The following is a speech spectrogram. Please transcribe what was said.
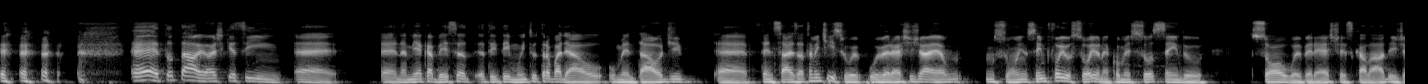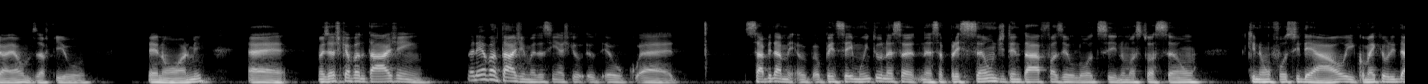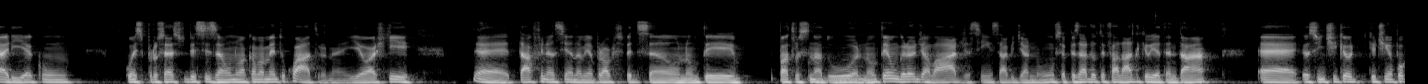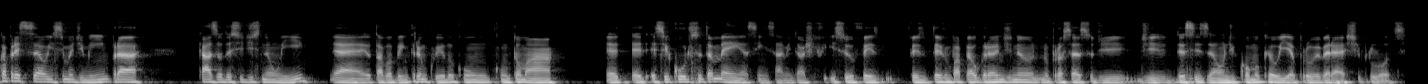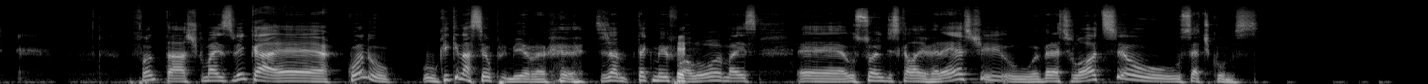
é, total. Eu acho que, assim, é, é, na minha cabeça, eu tentei muito trabalhar o, o mental de é, pensar exatamente isso. O, o Everest já é um, um, sonho, sempre foi o sonho, né? Começou sendo só o Everest, a escalada, e já é um desafio enorme. É, mas acho que a vantagem, não é nem a vantagem, mas assim, acho que eu, eu, eu é, eu, eu, pensei muito nessa, nessa pressão de tentar fazer o Lotse numa situação que não fosse ideal e como é que eu lidaria com, com esse processo de decisão no acampamento 4, né? E eu acho que é, tá financiando a minha própria expedição, não ter patrocinador, uhum. não ter um grande alarde, assim, sabe, de anúncio. Apesar de eu ter falado que eu ia tentar, é, eu senti que eu, que eu, tinha pouca pressão em cima de mim para caso eu decidisse não ir, é, eu estava bem tranquilo com, com tomar esse curso também, assim, sabe? Então, acho que isso fez, fez teve um papel grande no, no processo de, de, decisão de como que eu ia para o Everest e para o Lhotse. Fantástico, mas vem cá, é, quando o que que nasceu primeiro, né? Você já até que meio falou, mas é, o sonho de escalar Everest, o Everest Lhotse ou o Sete Cumes?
